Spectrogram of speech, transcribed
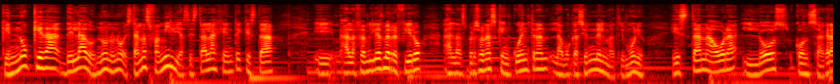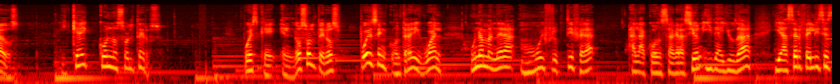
que no queda de lado, no, no, no, están las familias, está la gente que está, eh, a las familias me refiero a las personas que encuentran la vocación en el matrimonio, están ahora los consagrados. ¿Y qué hay con los solteros? Pues que en los solteros puedes encontrar igual una manera muy fructífera a la consagración y de ayudar y hacer felices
